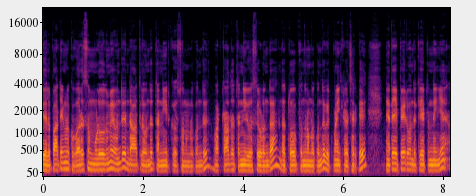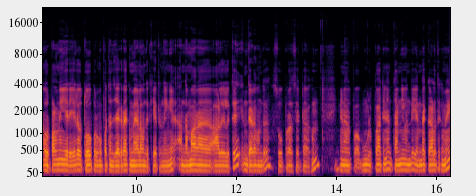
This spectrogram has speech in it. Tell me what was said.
இதில் பார்த்தீங்கன்னா வருஷம் முழுவதுமே வந்து இந்த ஆற்றுல வந்து தண்ணி இருக்குது ஸோ நம்மளுக்கு வந்து வற்றாத தண்ணீர் வசதியோடு தான் இந்த தோப்பு வந்து நம்மளுக்கு வந்து விற்பனை கிடச்சிருக்கு. நிறைய பேர் வந்து கேட்டிருந்தீங்க ஒரு பழனி ஏரியாவில் ஒரு தோப்பு முப்பத்தஞ்சு ஏக்கராக்கு மேலே வந்து கேட்டிருந்தீங்க. அந்த மாதிரி ஆளுகள் ஆளுகளுக்கு இந்த இடம் வந்து சூப்பராக செட் ஆகும். ஏன்னா இப்போ உங்களுக்கு பார்த்தீங்கன்னா தண்ணி வந்து எந்த காலத்துக்குமே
